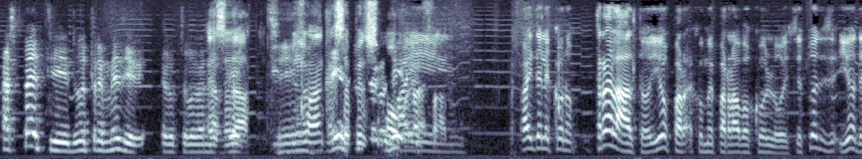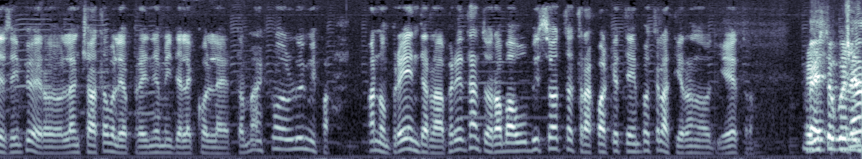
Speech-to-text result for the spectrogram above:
Aspetti due o tre mesi e lo te lo danno. Esatto, Sì. bisogna anche Io sapersi Fai, dell'economia. Tra l'altro, io par- come parlavo con lui, se tu ad es- io ad esempio ero lanciato a voler prendermi delle collette, ma lui mi fa: Ma non prenderla, perché tanto roba Ubisoft tra qualche tempo te la tirano dietro. Hai visto già,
